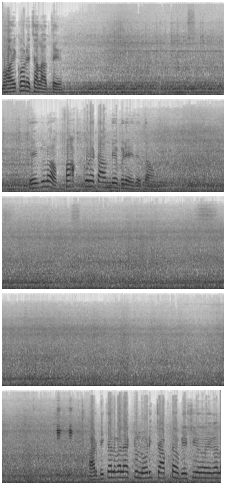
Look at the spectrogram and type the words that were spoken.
ভয় করে চালাতে। এগুলো ফাক করে টান দিয়ে বেড়ে যেতাম। আর বিকেলবেলা একটু লরির চাপটা বেশি হয়ে গেল।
